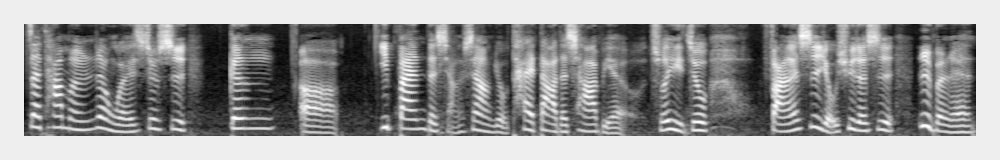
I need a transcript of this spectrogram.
在他们认为就是跟呃。一般的想象有太大的差别，所以就反而是有趣的是日本人。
